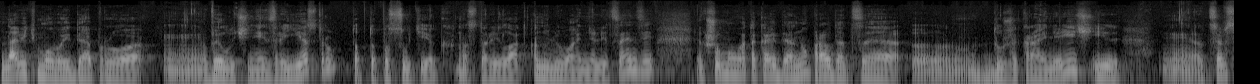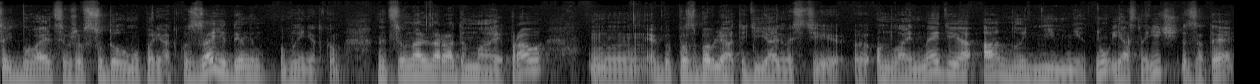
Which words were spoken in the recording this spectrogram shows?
навіть мова йде про вилучення із реєстру, тобто, по суті, як на старий лад, анулювання ліцензії, якщо мова така йде. Ну, правда, це е, дуже крайня річ, і це все відбувається вже в судовому порядку. За єдиним винятком. Національна рада має право якби позбавляти діяльності е, онлайн-медіа анонімні. Ну, ясна річ, за те,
